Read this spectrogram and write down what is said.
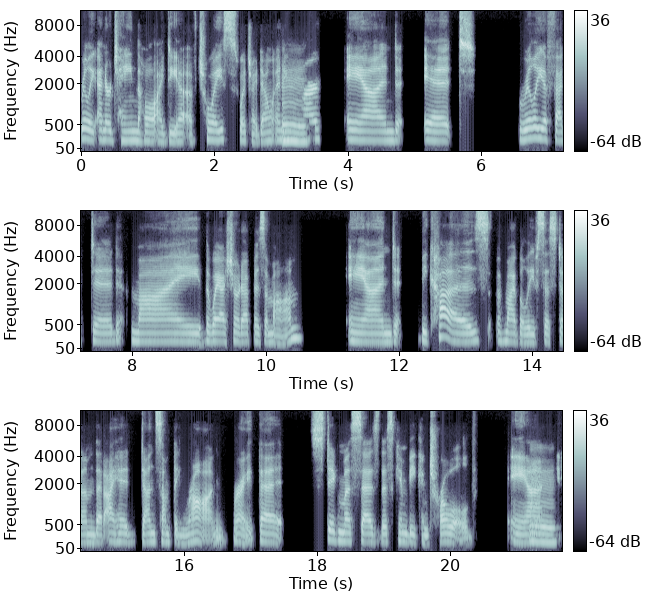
really entertained the whole idea of choice, which I don't mm. anymore. Mm. And it really affected my the way I showed up as a mom. And because of my belief system that I had done something wrong, right? That stigma says this can be controlled and mm.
